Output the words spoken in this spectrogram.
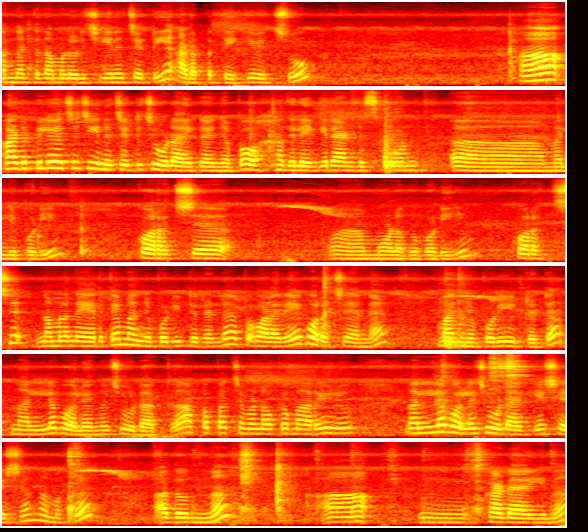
എന്നിട്ട് നമ്മളൊരു ചീനച്ചട്ടി അടപ്പത്തേക്ക് വെച്ചു. ആ അടുപ്പിൽ വെച്ച ചീനച്ചട്ടി ചൂടായി കഴിഞ്ഞപ്പോൾ അതിലേക്ക് രണ്ട് സ്പൂൺ മല്ലിപ്പൊടിയും കുറച്ച് മുളക് പൊടിയും കുറച്ച് നമ്മൾ നേരത്തെ മഞ്ഞൾപ്പൊടി ഇട്ടിട്ടുണ്ട്. അപ്പോൾ വളരെ കുറച്ച് തന്നെ മഞ്ഞൾപ്പൊടി ഇട്ടിട്ട് നല്ല പോലെ ഒന്ന് ചൂടാക്കുക. അപ്പോൾ പച്ചമണമൊക്കെ മാറി ഒരു നല്ല പോലെ ചൂടാക്കിയ ശേഷം നമുക്ക് അതൊന്ന് ആ കടായിൽ നിന്ന്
